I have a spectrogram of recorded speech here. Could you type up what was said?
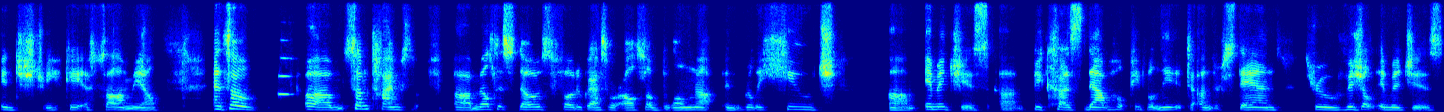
industry, okay, a sawmill. And so um, sometimes uh, Milton Snow's photographs were also blown up in really huge um, images uh, because Navajo people needed to understand through visual images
